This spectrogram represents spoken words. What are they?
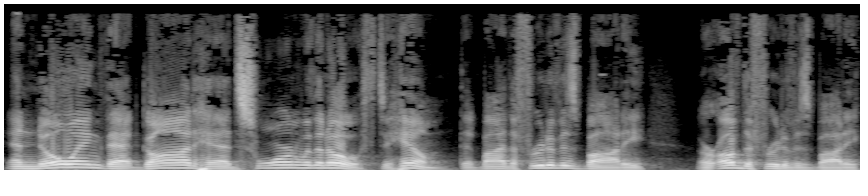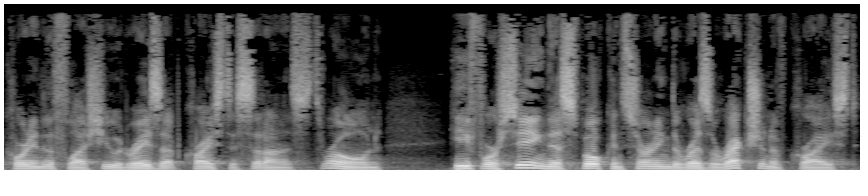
and knowing that God had sworn with an oath to him that by the fruit of his body, or of the fruit of his body, according to the flesh, he would raise up Christ to sit on his throne, he, foreseeing this, spoke concerning the resurrection of Christ,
